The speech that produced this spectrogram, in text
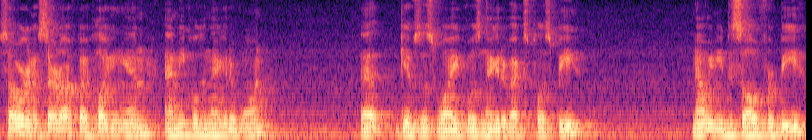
So we're going to start off by plugging in m equal to negative 1. That gives us y equals negative x plus b. Now we need to solve for b,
